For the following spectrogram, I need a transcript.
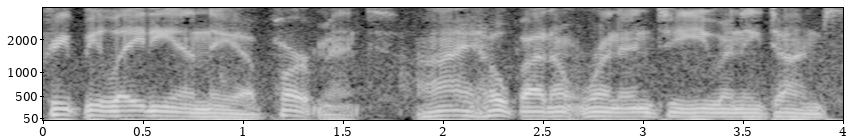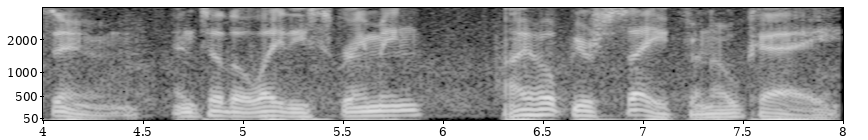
creepy lady in the apartment. I hope I don't run into you anytime soon. And to the lady screaming, I hope you're safe and okay.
